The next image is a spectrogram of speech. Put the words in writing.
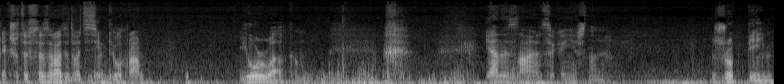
якщо це все заради 27 кг, you're welcome. Я не знаю, це, звісно, жопень.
